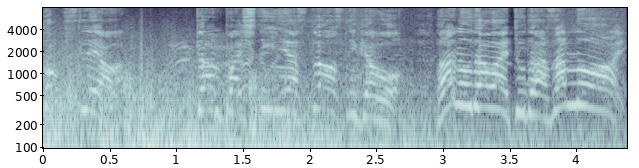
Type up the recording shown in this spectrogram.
Окоп слева! Там почти не осталось никого! А ну давай туда, за мной!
